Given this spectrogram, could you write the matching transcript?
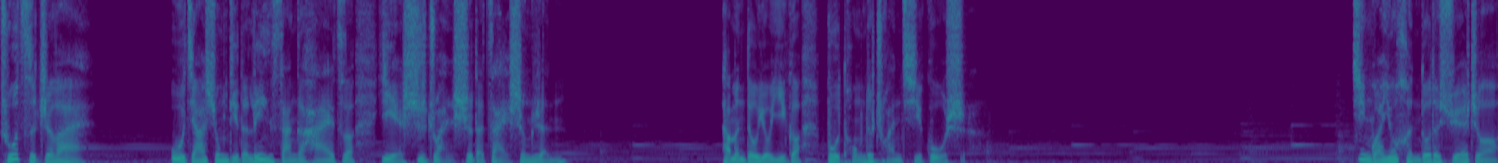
除此之外，吴家兄弟的另三个孩子也是转世的再生人。他们都有一个不同的传奇故事。尽管有很多的学者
